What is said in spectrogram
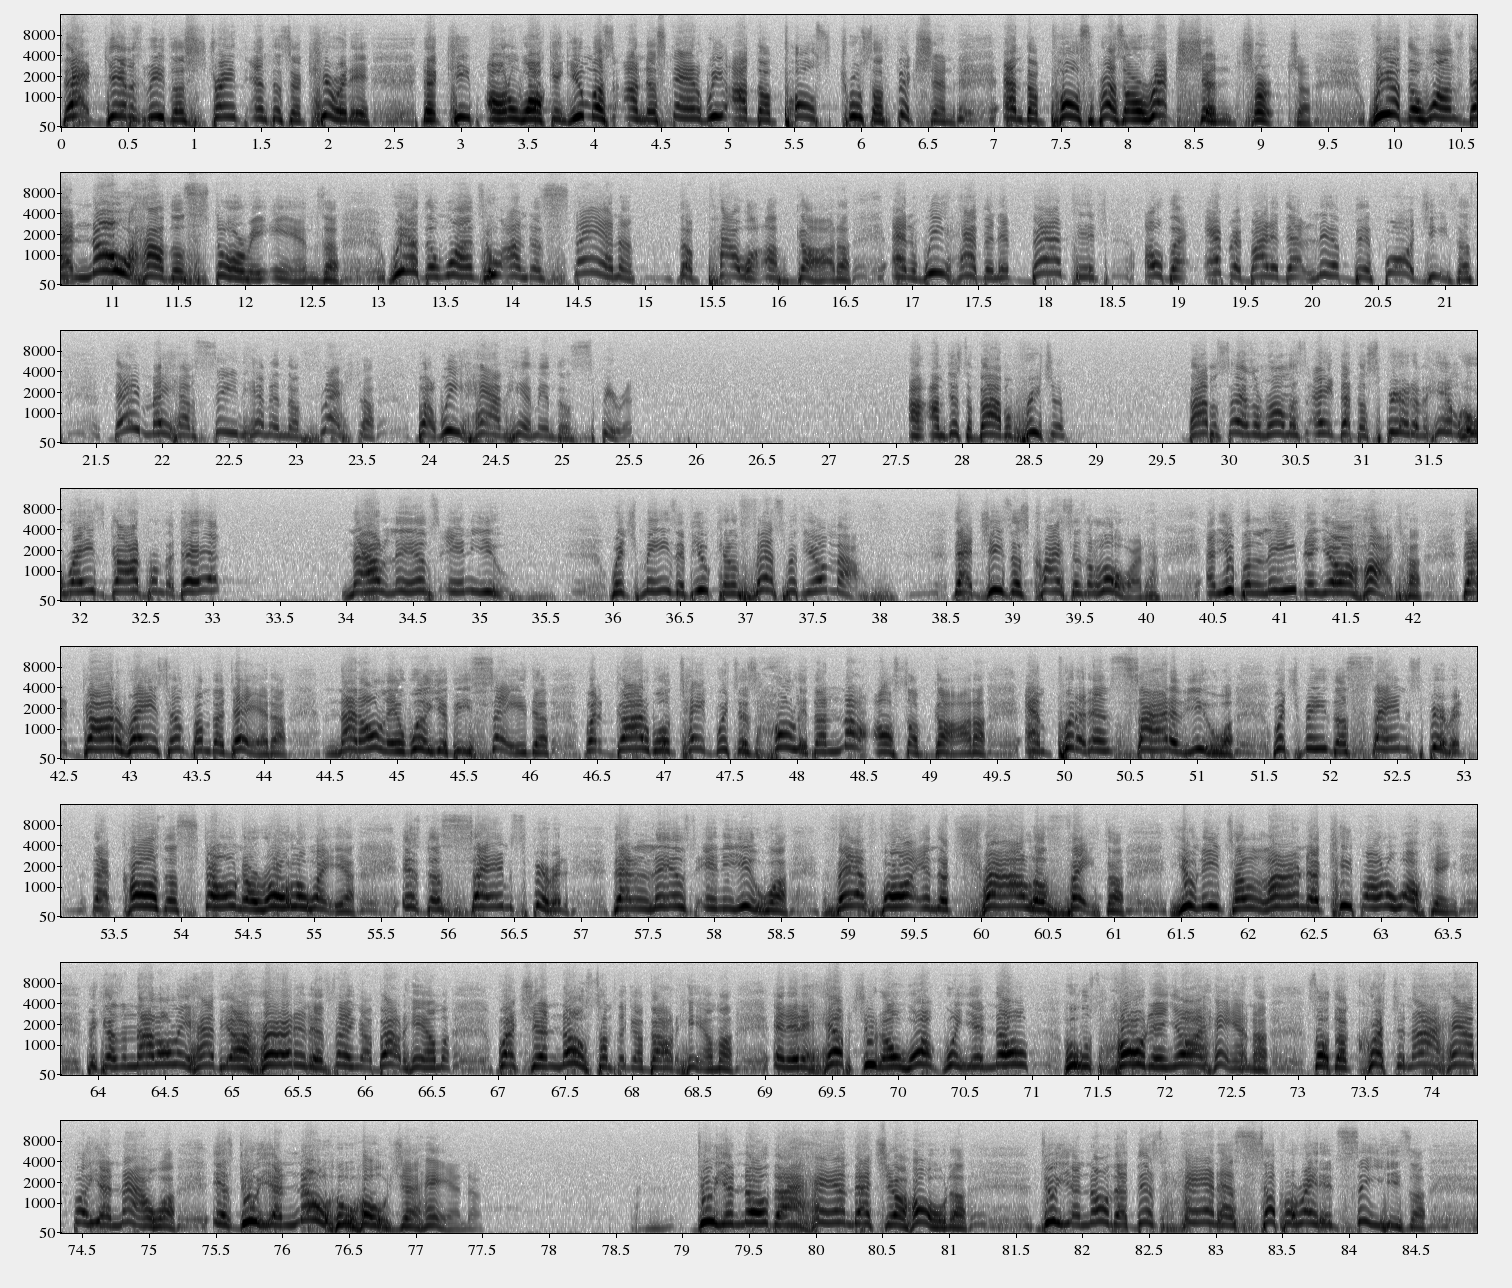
that gives me the strength and the security to keep on walking. You must understand we are the post crucifixion and the post resurrection church. We are the ones that know how the story ends. We are the ones who understand the power of God. And we have an advantage over everybody that lived before Jesus. They may have seen him in the flesh, but we have him in the spirit. I- I'm just a Bible preacher. Bible says in Romans 8 that the spirit of him who raised God from the dead now lives in you. Which means if you confess with your mouth that Jesus Christ is the Lord and you believed in your heart uh, that God raised him from the dead, uh, not only will you be saved, uh, but God will take which is holy, the naos of God, and put it inside of you, which means the same spirit that caused a stone to roll away uh, is the same spirit that lives in you. Uh, therefore, in the trial of faith, uh, you need to learn to keep on walking because not only have you heard anything about him, but you know something about him. And it helps you to walk when you know who's holding your hand. So the question I have for you now is do you know who holds your hand? Do you know the hand that you hold? Do you know that this hand has separated seas?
